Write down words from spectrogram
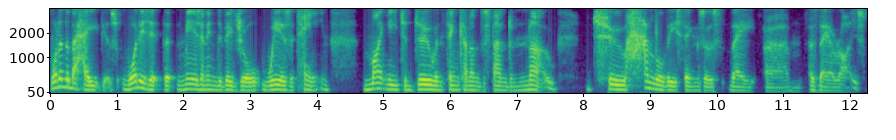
What are the behaviors? What is it that me as an individual, we as a team might need to do and think and understand and know to handle these things as they um, as they arise.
